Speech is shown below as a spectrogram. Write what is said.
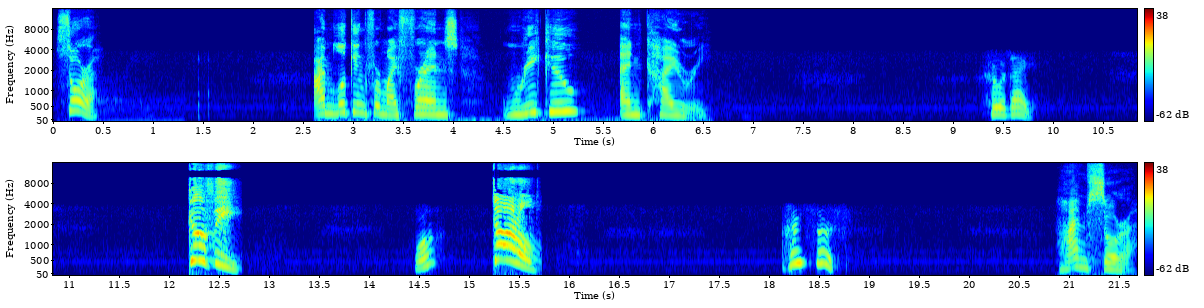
Sora. I'm looking for my friends Riku and Kairi. Who are they? Goofy! What? Donald! Who's this? I'm Sora.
